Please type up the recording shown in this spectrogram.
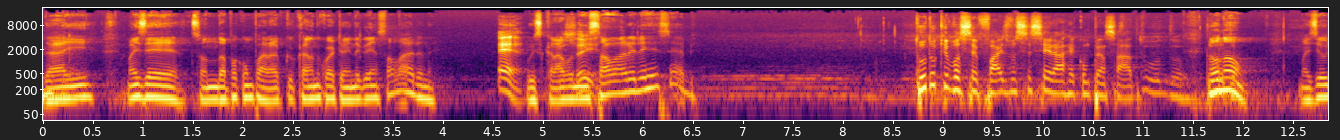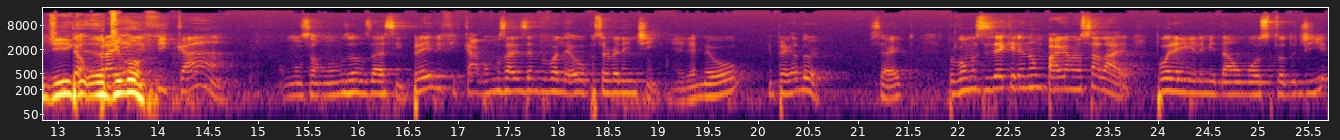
Daí. Mas é, só não dá pra comparar, porque o cara no quartel ainda ganha salário, né? É. O escravo nem salário ele recebe. Tudo que você faz, você será recompensado. Tudo. Não, não. Mas eu digo, Então, eu pra digo. ele ficar, vamos, vamos usar assim, para ele ficar, vamos usar o exemplo do pastor Valentim. Ele é meu empregador, certo? Vamos dizer que ele não paga meu salário, porém ele me dá almoço todo dia.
